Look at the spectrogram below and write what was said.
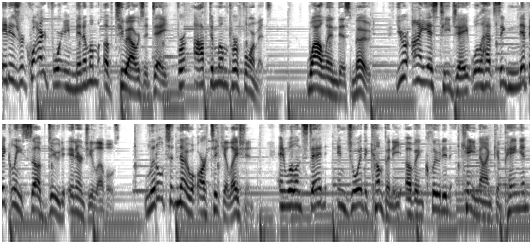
It is required for a minimum of two hours a day for optimum performance. While in this mode, your ISTJ will have significantly subdued energy levels, little to no articulation, and will instead enjoy the company of included K9 companion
